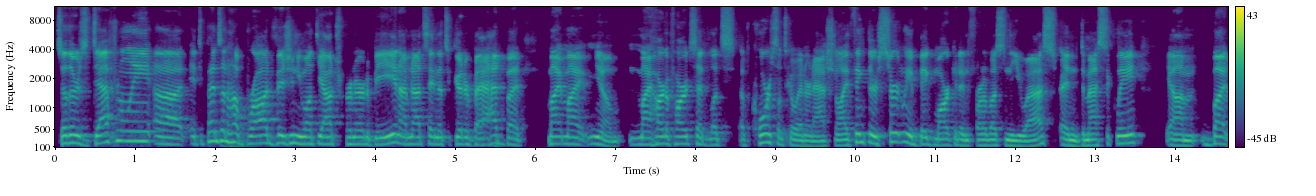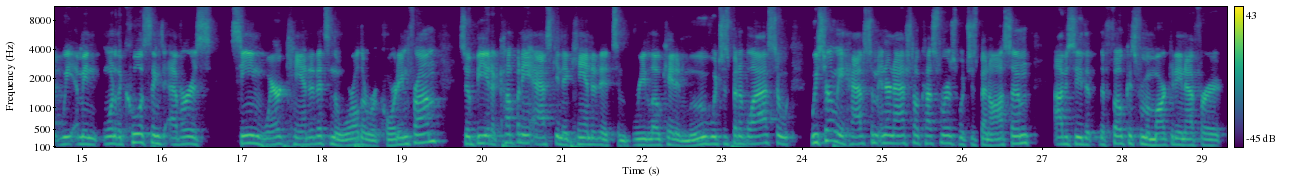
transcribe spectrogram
So there's definitely uh, it depends on how broad vision you want the entrepreneur to be, and I'm not saying that's good or bad, but my my you know my heart of hearts said let's of course let's go international. I think there's certainly a big market in front of us in the U.S. and domestically, um, but we I mean one of the coolest things ever is seeing where candidates in the world are recording from. So, be it a company asking a candidate to relocate and move, which has been a blast. So, we certainly have some international customers, which has been awesome. Obviously, the, the focus from a marketing effort,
